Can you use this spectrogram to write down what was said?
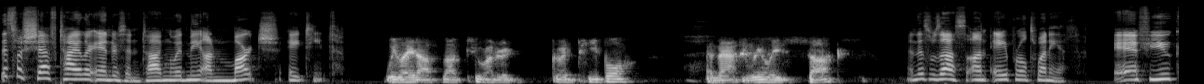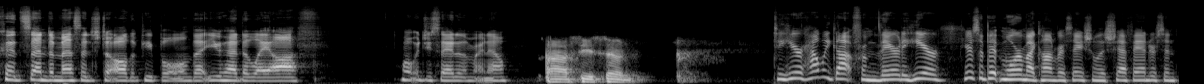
This was Chef Tyler Anderson talking with me on March 18th. We laid off about 200 good people, and that really sucks. And this was us on April 20th. If you could send a message to all the people that you had to lay off, what would you say to them right now? Uh, see you soon. To hear how we got from there to here, here's a bit more of my conversation with Chef Anderson,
